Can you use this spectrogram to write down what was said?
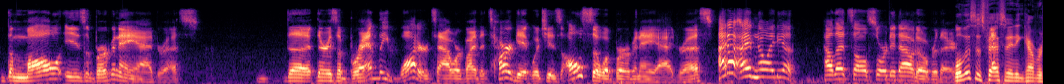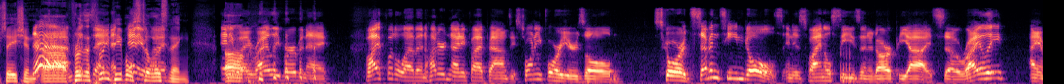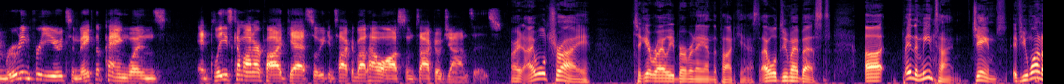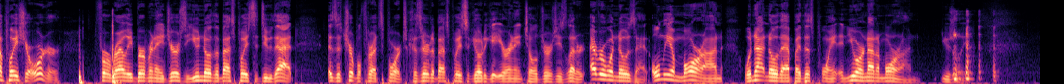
the mall is a Bourbonnais address. The there is a Bradley Water Tower by the Target, which is also a Bourbonnais address. I don't, I have no idea how that's all sorted out over there. Well, this is fascinating conversation. Yeah, uh, for the just three saying. people still listening, Anyway, Uh, Riley Bourbonnais, five foot eleven, 195 pounds. He's 24 years old. Scored 17 goals in his final season at RPI. So Riley, I am rooting for you to make the Penguins, and please come on our podcast so we can talk about how awesome Taco John's is. all right, I will try to get Riley Bourbonnais on the podcast. I will do my best. Uh, in the meantime, James, if you want to place your order for a Riley Bourbonnais jersey, you know the best place to do that is a Triple Threat Sports because they're the best place to go to get your NHL jerseys lettered. Everyone knows that. Only a moron would not know that by this point, and you are not a moron usually.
